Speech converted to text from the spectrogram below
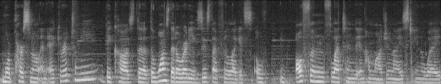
more personal and accurate to me because the, the ones that already exist, I feel like it's often flattened and homogenized in a way.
